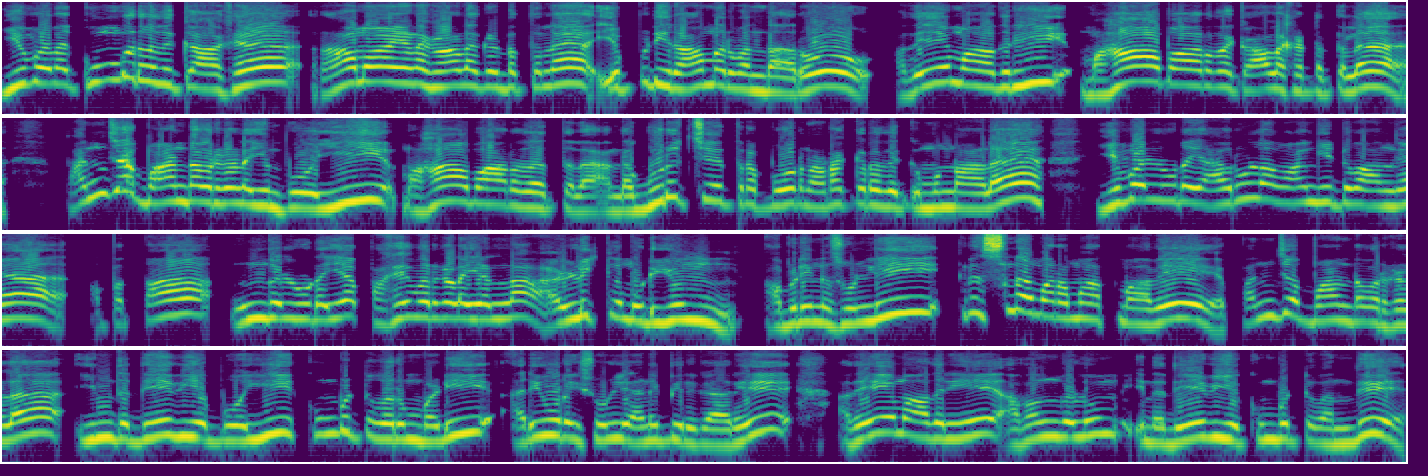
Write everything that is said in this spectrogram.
இவளை கும்புறதுக்காக ராமாயண காலகட்டத்துல எப்படி ராமர் வந்தாரோ அதே மாதிரி மகாபாரத காலகட்டத்துல பஞ்ச பாண்டவர்களையும் போய் மகாபாரதத்துல அந்த குருச்சேத்திர போர் நடக்கிறதுக்கு முன்னால இவளுடைய அருளை வாங்கிட்டு வாங்க அப்பத்தான் உங்களுடைய பகைவர்களை எல்லாம் அழிக்க முடியும் அப்படின்னு சொல்லி கிருஷ்ண பரமாத்மாவே பஞ்ச பாண்டவர்களை இந்த தேவியை போய் கும்பிட்டு வரும்படி அறிவுரை சொல்லி அனுப்பியிருக்காரு. அதே மாதிரியே அவங்களும் இந்த தேவியை கும்பிட்டு வந்து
